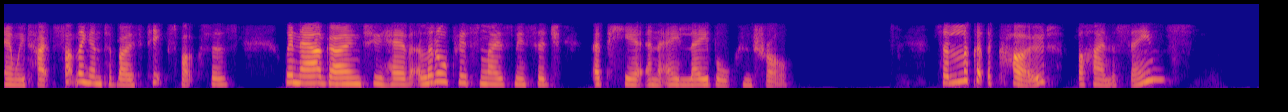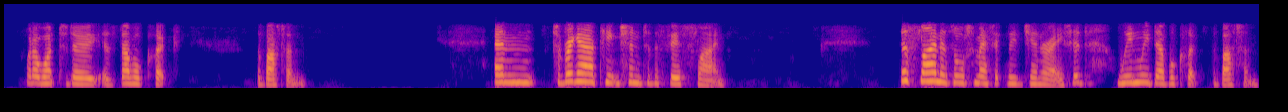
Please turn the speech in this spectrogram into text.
and we type something into both text boxes, we're now going to have a little personalized message appear in a label control. So look at the code behind the scenes. What I want to do is double click the button. And to bring our attention to the first line. This line is automatically generated when we double click the button.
